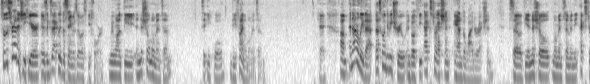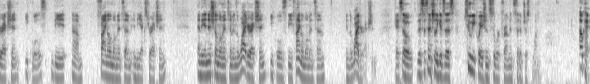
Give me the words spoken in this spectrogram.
so the strategy here is exactly the same as it was before. We want the initial momentum to equal the final momentum okay? Um, and not only that that's going to be true in both the x direction and the y direction. So the initial momentum in the x direction equals the um, final momentum in the x direction and the initial momentum in the y direction equals the final momentum in the y direction. Okay so this essentially gives us two equations to work from instead of just one. Okay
